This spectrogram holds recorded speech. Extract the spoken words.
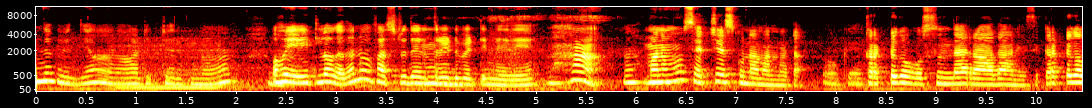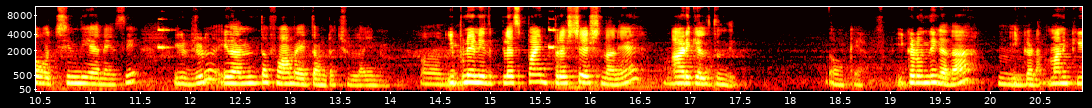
ఎందుకు విద్య వాటికి జరిపినావు ఓహో ఎయిట్లో కదా నువ్వు ఫస్ట్ థ్రెడ్ పెట్టిండేది ఆహా, మనము సెట్ చేసుకున్నాం అనమాట ఓకే. కరెక్ట్గా వస్తుందా రాదా అనేసి. కరెక్ట్గా వచ్చింది అనేసి ఇటు చూడు ఇదంతా ఫామ్ అవుతా ఉంటుంది చూడు లైన్. ఇప్పుడు నేను ఇది ప్లస్ పాయింట్ ప్రెస్ చేసినానే ఆడికి వెళ్తుంది ఓకే. ఇక్కడ ఉంది కదా? ఇక్కడ. మనకి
